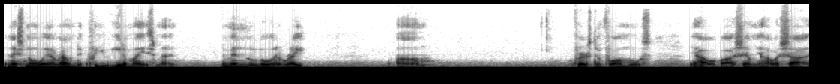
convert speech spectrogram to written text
and there's no way around it for you Edomites, man. The men of the Lord are right. Um, first and foremost, Yahweh Hashem, Yahweh Shai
